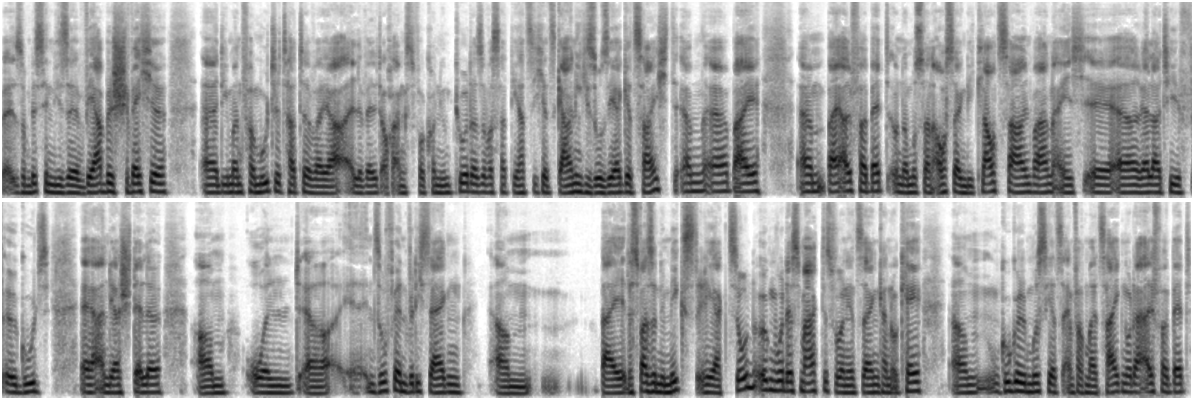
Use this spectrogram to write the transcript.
äh, so ein bisschen diese Werbeschwäche, äh, die man vermutet hatte, weil ja alle Welt auch Angst vor Konjunktur oder sowas hat, die hat sich jetzt gar nicht so sehr gezeigt ähm, äh, bei, ähm, bei Alphabet. Und da muss man auch sagen, die Cloud-Zahlen waren eigentlich äh, äh, relativ gut an der Stelle. Ähm, und insofern würde ich sagen, ähm, bei, das war so eine Mixed-Reaktion irgendwo des Marktes, wo man jetzt sagen kann, okay, ähm, Google muss jetzt einfach mal zeigen oder Alphabet,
